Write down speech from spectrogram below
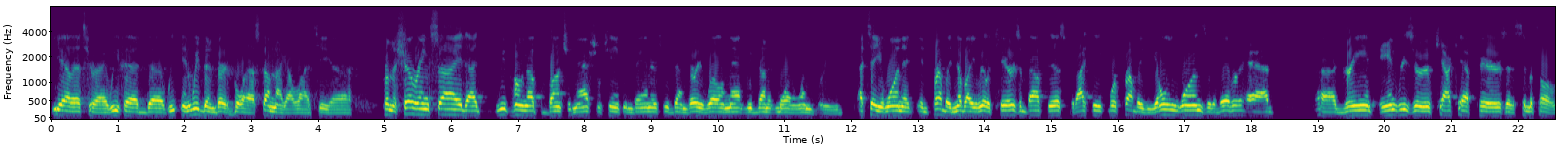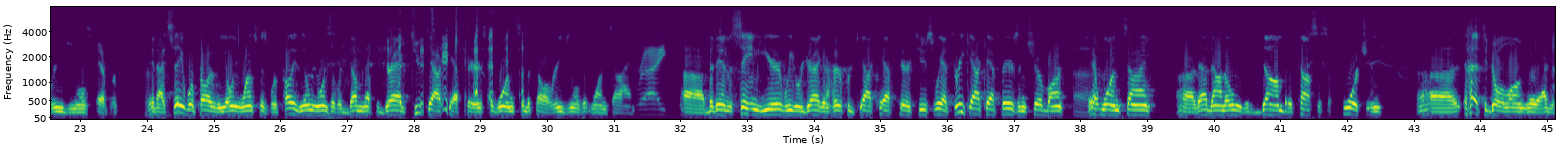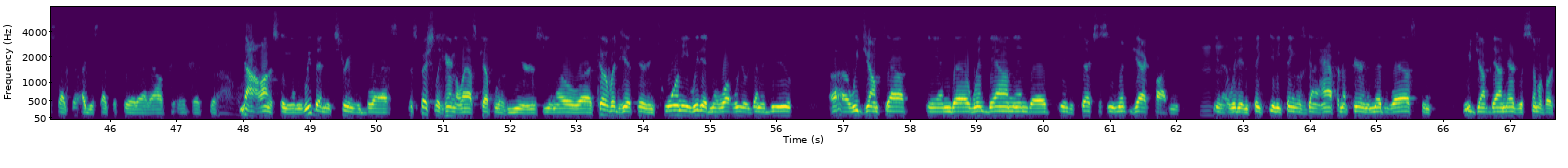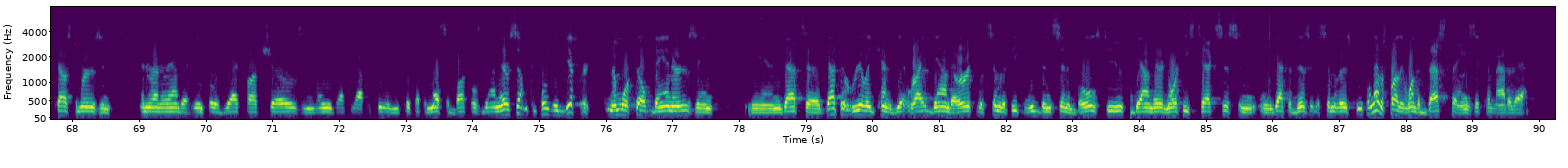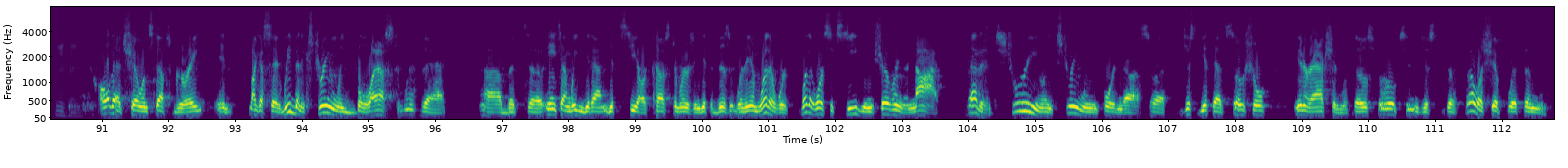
Yeah, that's right. We've had uh, we and we've been very blessed. I'm not gonna lie to you. Uh, from the show ring side, I, we've hung up a bunch of national champion banners. We've done very well in that. We've done it more than one breed. I tell you one, and probably nobody really cares about this, but I think we're probably the only ones that have ever had uh, grand and reserve cow calf pairs at a Simmental regionals ever. And I say we're probably the only ones because we're probably the only ones that were dumb enough to drag two cow calf pairs to one Simmental regionals at one time. Right. Uh, but then the same year, we were dragging a Hereford cow calf pair too. So we had three cow calf pairs in the show barn uh, at one time. Uh, that not only was dumb, but it cost us a fortune uh, to go along with it. I just like to I just like to throw that out there. But uh, oh. no, honestly, Andy, we've been extremely blessed, especially here in the last couple of years. You know, uh, COVID hit there in 20. We didn't know what we were going to do. Uh, we jumped out and uh, went down into into Texas and went jackpotting. Mm-hmm. You know, we didn't think anything was going to happen up here in the Midwest, and we jumped down there with some of our customers and and run around a handful of jackpot shows. And Laney got the opportunity to pick up a mess of buckles down there, something completely different. No more felt banners, and and got to got to really kind of get right down to earth with some of the people we've been sending bulls to down there in Northeast Texas, and and got to visit with some of those people. And that was probably one of the best things that come out of that. Mm-hmm. All that show and stuff's great, and like I said, we've been extremely blessed with that. Uh, but uh, anytime we can get out and get to see our customers and get to visit with them, whether we're whether we're succeeding in showing or not, right. that is extremely extremely important to us. Uh, just get that social interaction with those folks and just the fellowship with them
